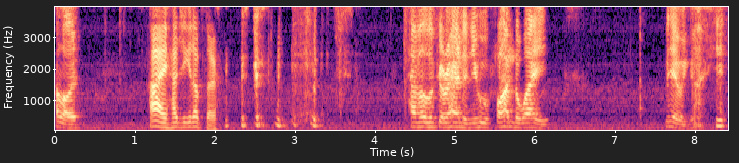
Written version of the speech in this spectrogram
Hello. Hi, how'd you get up there? Have a look around and you will find the way. There we go.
